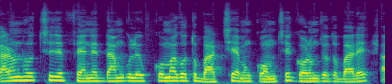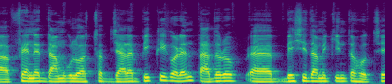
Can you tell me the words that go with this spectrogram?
কারণ হচ্ছে যে ফ্যানের দামগুলো ক্রমাগত বাড়ছে এবং কমছে, গরম যত বাড়ে ফ্যানের দামগুলো অর্থাৎ যারা বিক্রি করেন, তাদেরও বেশি দামে কিনতে হচ্ছে।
